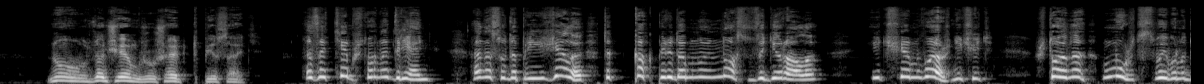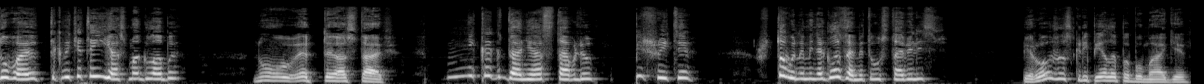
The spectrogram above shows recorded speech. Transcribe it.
— Ну, зачем же уж это писать? — А затем, что она дрянь. Она сюда приезжала, так как передо мной нос задирала. И чем важничать? Что она мужа своего надувает, так ведь это и я смогла бы. — Ну, это ты оставь. — Никогда не оставлю. Пишите. Что вы на меня глазами-то уставились? Перо заскрипело по бумаге.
